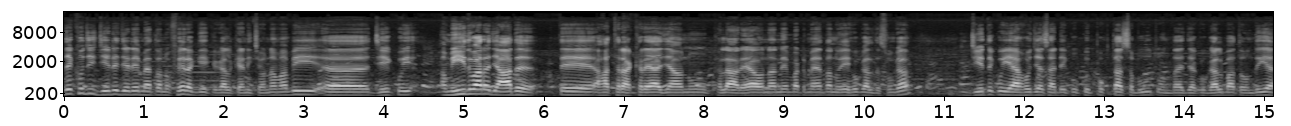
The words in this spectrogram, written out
ਦੇਖੋ ਜੀ ਜਿਹੜੇ ਜਿਹੜੇ ਮੈਂ ਤੁਹਾਨੂੰ ਫਿਰ ਅੱਗੇ ਇੱਕ ਗੱਲ ਕਹਿਣੀ ਚਾਹੁੰਦਾ ਵਾਂ ਵੀ ਜੇ ਕੋਈ ਉਮੀਦਵਾਰ ਆਜ਼ਾਦ ਤੇ ਹੱਥ ਰੱਖ ਰਿਹਾ ਜਾਂ ਉਹਨੂੰ ਖਿਲਾ ਰਿਹਾ ਉਹਨਾਂ ਨੇ ਬਟ ਮੈਂ ਤੁਹਾਨੂੰ ਇਹੋ ਗੱਲ ਦੱਸੂਗਾ, ਜੇ ਤੇ ਕੋਈ ਇਹੋ ਜਿਹਾ ਸਾਡੇ ਕੋਲ ਕੋਈ ਪੁਖਤਾ ਸਬੂਤ ਹੁੰਦਾ ਜਾਂ ਕੋਈ ਗੱਲਬਾਤ ਹੁੰਦੀ ਹੈ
